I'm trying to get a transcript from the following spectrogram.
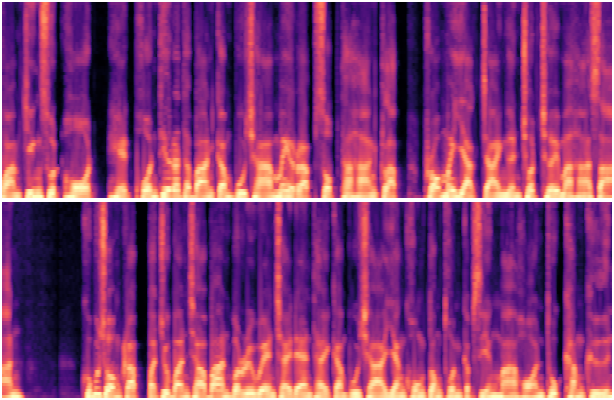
ความจริงสุดโหด เหตุผลที่รัฐบาลกัมพูชาไม่รับศพทหารกลับ เพราะไม่อยากจ่ายเงินชดเชยมหาศาล คุณผู้ชมครับ ปัจจุบันชาวบ้านบริเวณชายแดนไทยกัมพูชายังคงต้องทนกับเสียงหมาหอนทุกค่ำคืน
